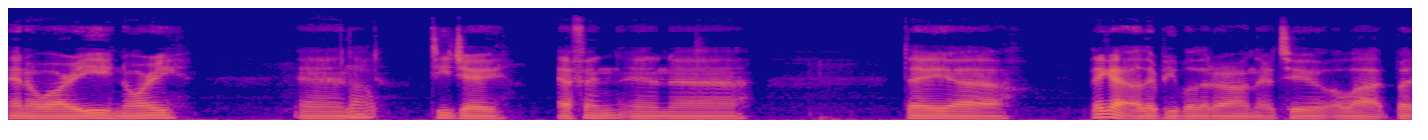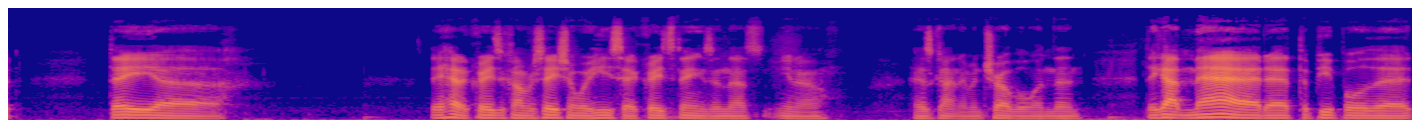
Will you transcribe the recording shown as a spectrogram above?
n-o-r-e nori and No. dj EFN and uh, they uh, they got other people that are on there too a lot, but they uh, they had a crazy conversation where he said crazy things, and that's you know has gotten him in trouble, and then they got mad at the people that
